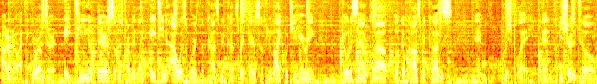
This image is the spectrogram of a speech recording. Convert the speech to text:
I don't know. I think we're up to 18 up there, so there's probably like 18 hours worth of Cosmic Cuts right there. So if you like what you're hearing, go to SoundCloud, look up Cosmic Cuts, and push play. And be sure to tell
